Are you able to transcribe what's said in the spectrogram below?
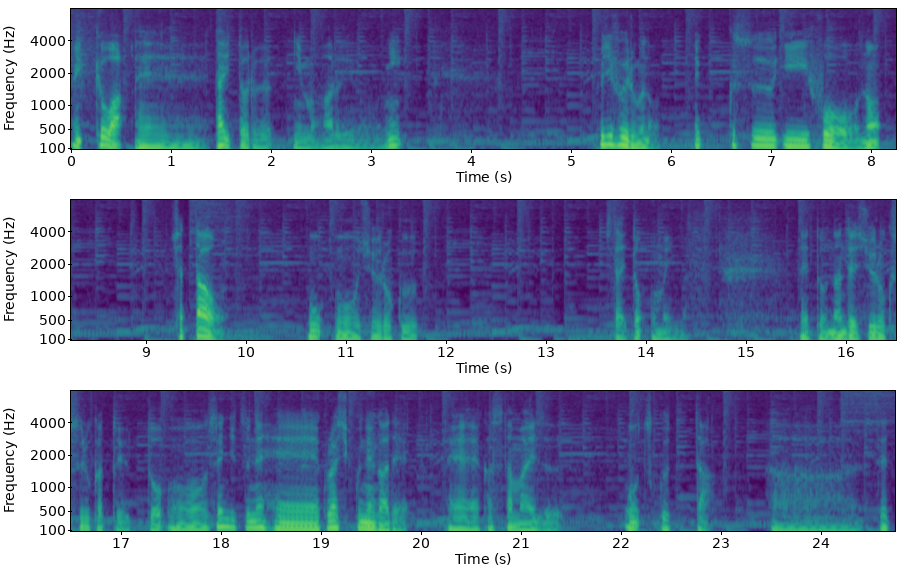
はい、今日は、えータイトルにもあるように、富士フイルムの XE4 のシャッター音を収録したいと思います。えっと、なんで収録するかというと、先日ね、えークラシックネガで、えーカスタマイズを作った設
